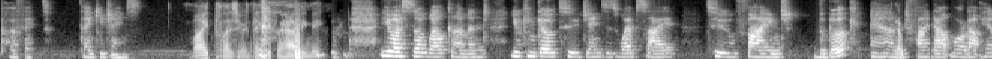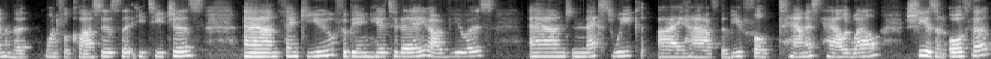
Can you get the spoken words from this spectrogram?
Perfect. Thank you, James. My pleasure, and thank you for having me. You are so welcome. And you can go to James's website to find the book Yep. and find out more about him and the wonderful classes that he teaches. And thank you for being here today, our viewers. And next week, I have the beautiful Tanis Helliwell. She is an author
